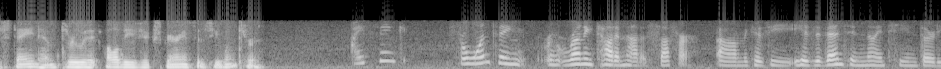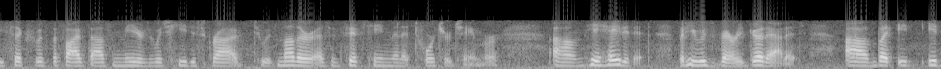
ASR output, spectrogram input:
sustain him through it, all these experiences he went through? I think, for one thing, running taught him how to suffer. Um, because he his event in 1936 was the 5,000 meters, which he described to his mother as a 15-minute torture chamber. Um, he hated it, but he was very good at it. Um, but it, it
